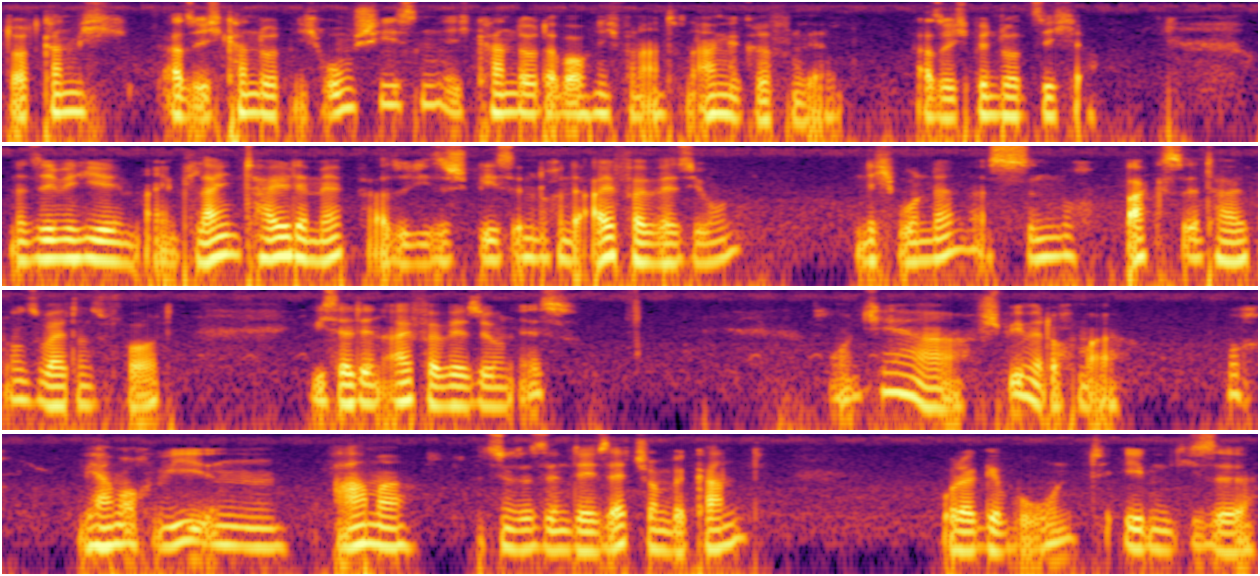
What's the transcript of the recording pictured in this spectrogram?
Dort kann mich, also ich kann dort nicht rumschießen, ich kann dort aber auch nicht von anderen angegriffen werden. Also ich bin dort sicher. Und dann sehen wir hier einen kleinen Teil der Map, also dieses Spiel ist immer noch in der Alpha-Version. Nicht wundern, es sind noch Bugs enthalten und so weiter und so fort. Wie es halt in Alpha-Version ist. Und ja, spielen wir doch mal. Och, wir haben auch wie in Arma, beziehungsweise in DayZ schon bekannt, oder gewohnt, eben diese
